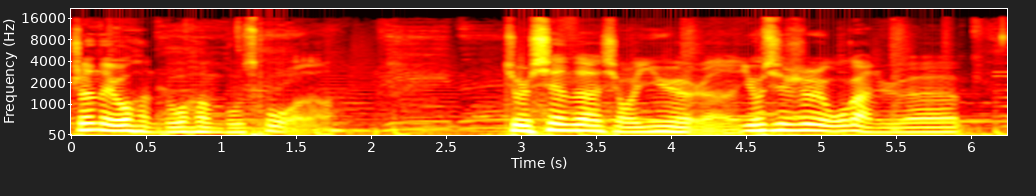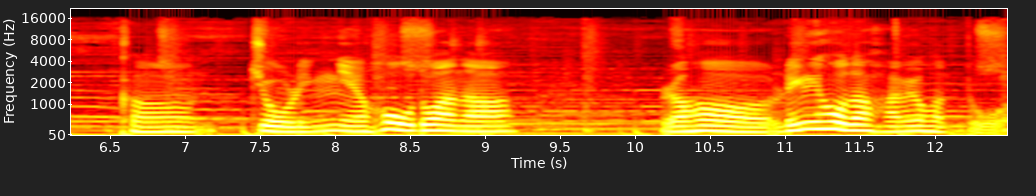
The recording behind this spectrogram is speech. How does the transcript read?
真的有很多很不错的，就是现在小音乐人，尤其是我感觉，可能九零年后段啊，然后零零后的还没有很多，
